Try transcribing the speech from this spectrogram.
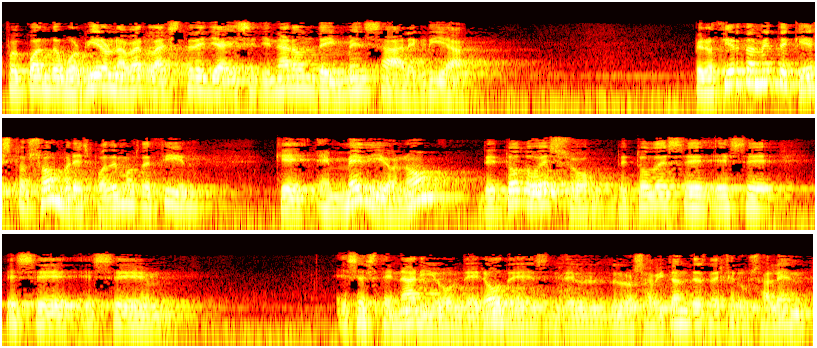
fue cuando volvieron a ver la estrella y se llenaron de inmensa alegría. Pero ciertamente que estos hombres podemos decir que en medio, ¿no? De todo eso, de todo ese, ese, ese, ese, escenario de Herodes, de, de, los habitantes de Jerusalén,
